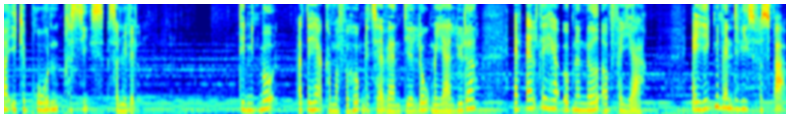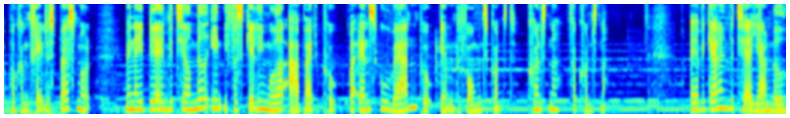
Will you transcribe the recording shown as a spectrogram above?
og I kan bruge den præcis som I vil. Det er mit mål, og det her kommer forhåbentlig til at være en dialog med jer lyttere, at alt det her åbner noget op for jer at I ikke nødvendigvis får svar på konkrete spørgsmål, men at I bliver inviteret med ind i forskellige måder at arbejde på og anskue verden på gennem performancekunst, kunstner for kunstner. Og jeg vil gerne invitere jer med,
